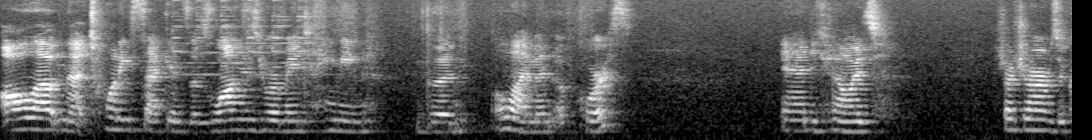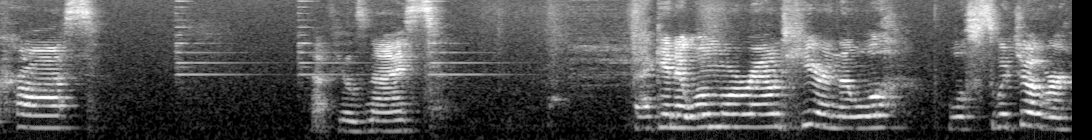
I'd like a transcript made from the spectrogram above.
all out in that 20 seconds as long as you are maintaining good alignment, of course. And you can always stretch your arms across. That feels nice. Back in it one more round here and then we'll we'll switch over.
